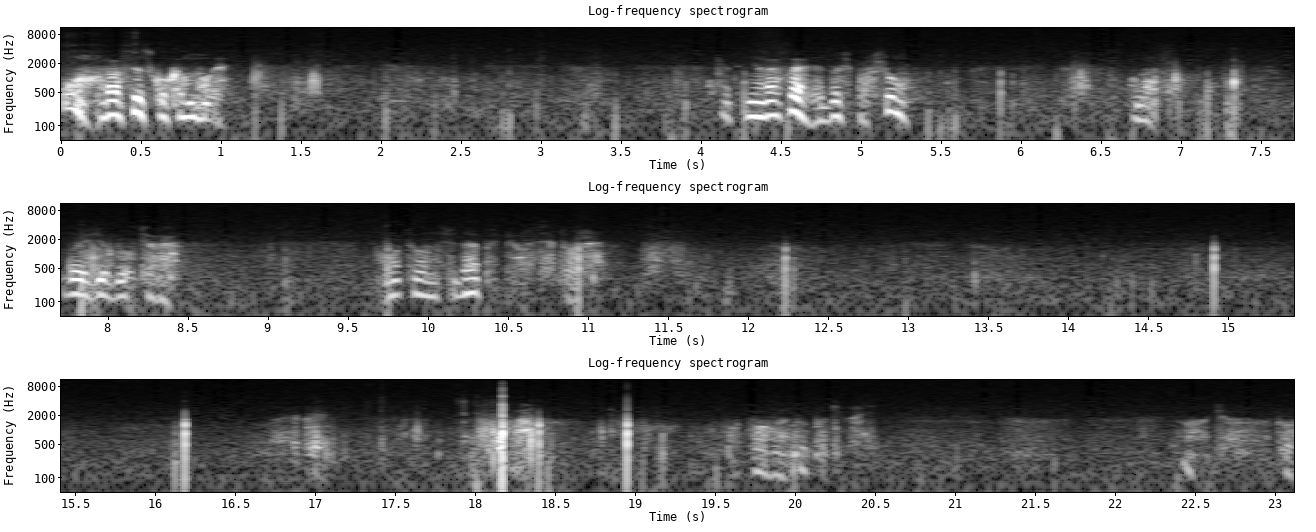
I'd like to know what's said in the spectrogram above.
О, росы сколько много. Это не роса, это дождь прошел. У нас дождик был вчера. Вот он сюда приперся тоже. Так. Опа. Попробуем тут покидать. А, что, тут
